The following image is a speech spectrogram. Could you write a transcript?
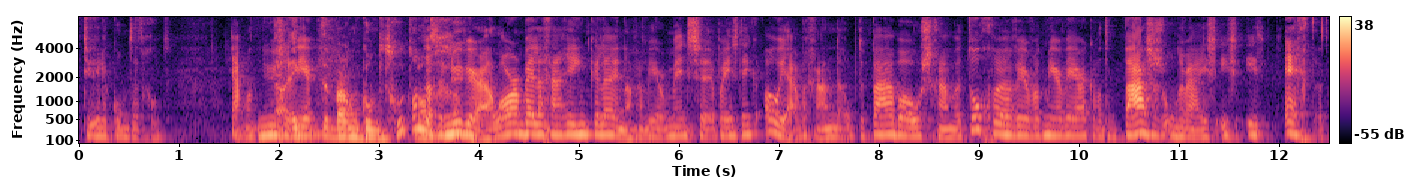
Tuurlijk komt het goed. Ja, want nu is Nou, het weer... waarom komt het goed? Omdat Want- er nu weer alarmbellen gaan rinkelen. En dan gaan weer mensen opeens denken... oh ja, we gaan op de pabo's gaan we toch eh, weer wat meer werken. Want het basisonderwijs is, is echt het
